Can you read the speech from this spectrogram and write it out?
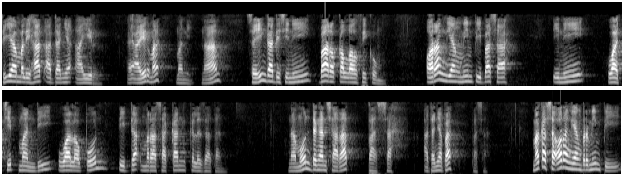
dia melihat adanya air. Eh, air mah mani. Nah, sehingga di sini barakallahu fikum. Orang yang mimpi basah ini wajib mandi walaupun tidak merasakan kelezatan. Namun dengan syarat basah. Adanya apa? Basah. Maka seorang yang bermimpi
